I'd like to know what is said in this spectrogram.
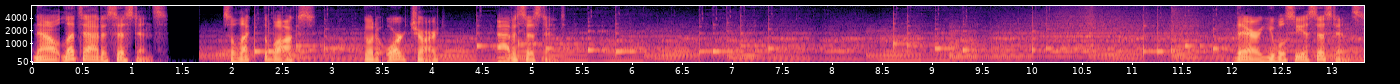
Now let's add assistants. Select the box, go to Org Chart, Add Assistant. There you will see assistants.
